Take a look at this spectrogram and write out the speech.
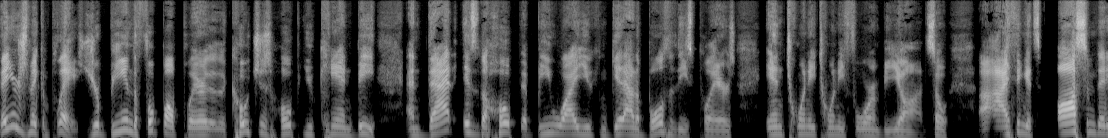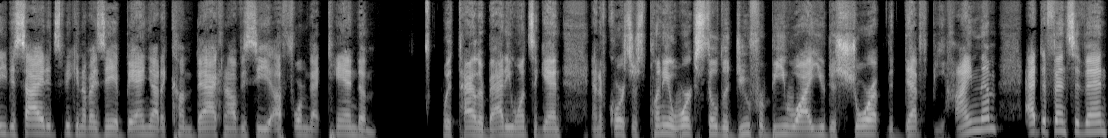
then you're just making plays. You're being the football player that the coaches hope you can be, and that is the hope that BYU can get out of both of these players in 2024 and beyond. So uh, I think it's awesome that he decided. Speaking of Isaiah Bagnah to come back and obviously uh, form that tandem with Tyler Batty once again. And of course, there's plenty of work still to do for BYU to shore up the depth behind them at defensive end.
